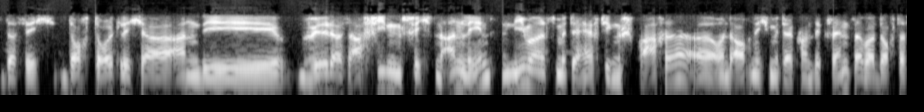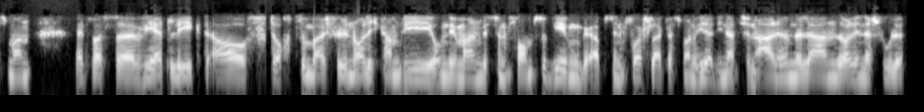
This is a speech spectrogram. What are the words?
das sich doch deutlicher an die Wilders-affinen Schichten anlehnt. Niemals mit der heftigen Sprache äh, und auch nicht mit der Konsequenz, aber doch, dass man etwas äh, Wert legt auf, doch zum Beispiel neulich kam die, um dem mal ein bisschen Form zu geben, gab es den Vorschlag, dass man wieder die Nationalhymne lernen soll in der Schule,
